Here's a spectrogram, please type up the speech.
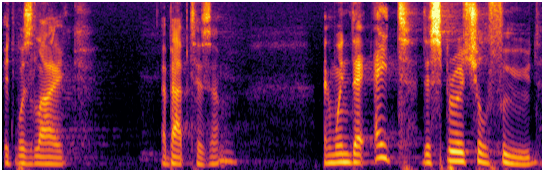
it was like a baptism. And when they ate the spiritual food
